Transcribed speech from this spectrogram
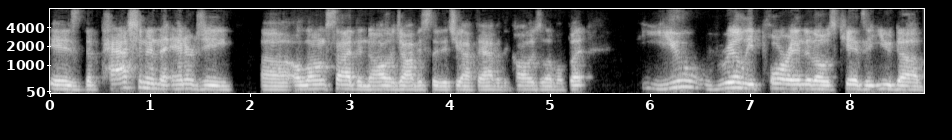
is the passion and the energy uh, alongside the knowledge, obviously, that you have to have at the college level. But you really pour into those kids at UW,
